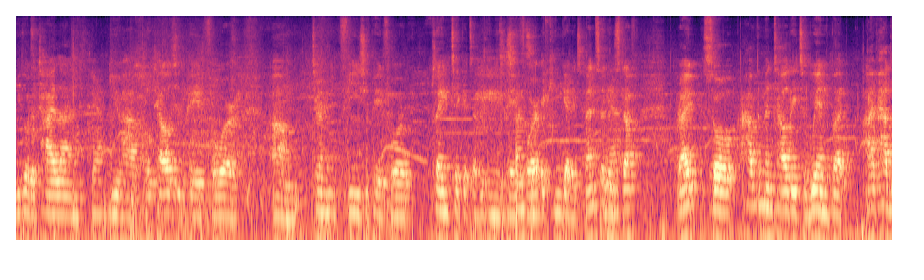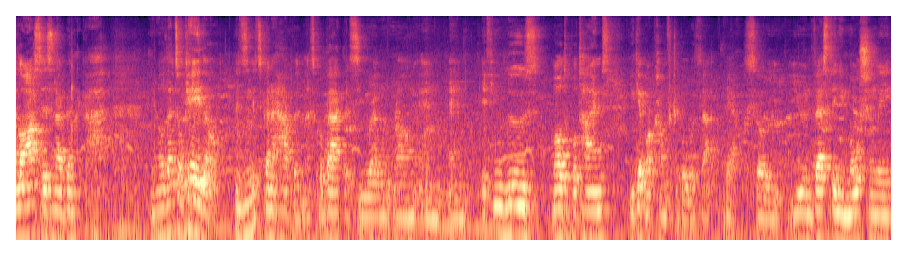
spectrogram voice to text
you go to Thailand, Yeah. you have hotels you paid for, um, tournament fees you paid for, plane tickets, everything you paid for. expensive. It can get expensive and Yeah. stuff, right? So I have the mentality to win, but I've had losses and I've been like, ah, you know, that's okay though. It's, Mm-hmm. it's gonna happen. Let's go back. Let's see where I went wrong. And and if you lose multiple times, you get more comfortable with that. Yeah. So you, you invest in emotionally.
